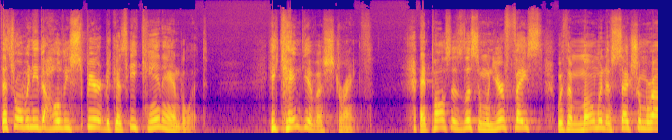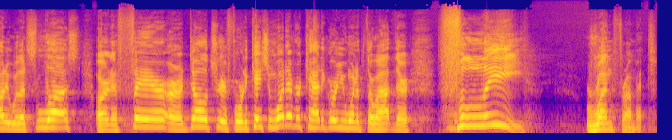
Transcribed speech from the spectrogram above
That's why we need the Holy Spirit because He can handle it, He can give us strength. And Paul says, listen, when you're faced with a moment of sexual morality, whether it's lust or an affair or adultery or fornication, whatever category you want to throw out there, flee, run from it.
